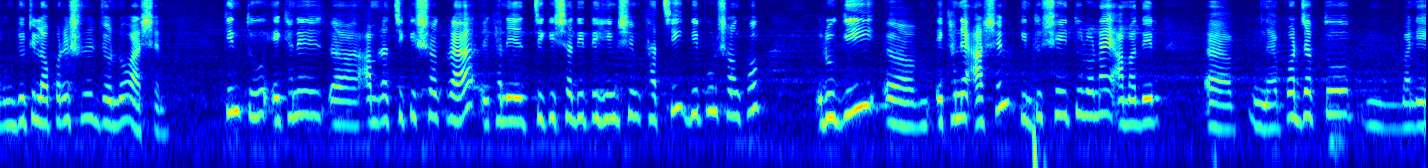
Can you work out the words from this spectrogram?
এবং জটিল অপারেশনের জন্য আসেন। কিন্তু এখানে আমরা চিকিৎসকরা এখানে চিকিৎসা দিতে হিমশিম খাচ্ছি। বিপুল সংখ্যক রুগী এখানে আসেন। কিন্তু সেই তুলনায় আমাদের পর্যাপ্ত মানে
